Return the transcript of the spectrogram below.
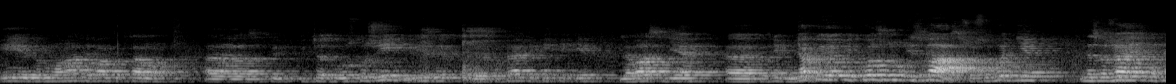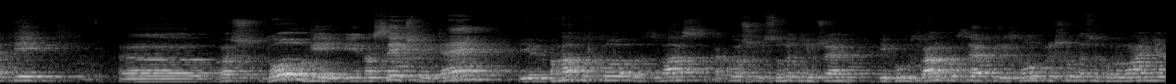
і допомагати вам так само е, під- час богослужінь і різних е, потреб, які для вас є е, потрібні. Дякую і кожному із вас, що сьогодні, незважаючи на такий е, ваш довгий і насичений день, і багато хто з вас також і сьогодні вже і був зранку в церкві, і знову прийшов на соборування.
